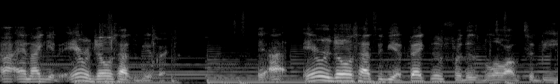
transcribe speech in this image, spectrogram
uh, and I get it. Aaron Jones has to be effective. Eh, I, Aaron Jones has to be effective for this blowout to be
